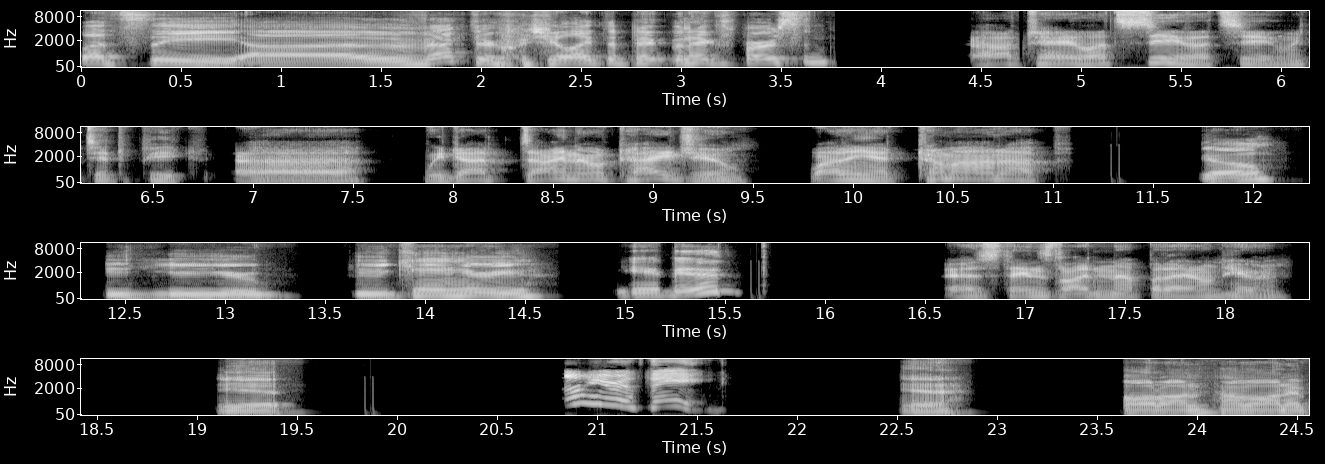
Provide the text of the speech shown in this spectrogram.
let's see. Uh, Vector, would you like to pick the next person? Okay, let's see. Let's see. Let me take a peek. Uh, we got Dino Kaiju. Why don't you come on up? Yo, You you you, you can't hear you. You good? His thing's lighting up, but I don't hear him. Yeah. I don't hear a thing. Yeah. Hold on, I'm on it.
